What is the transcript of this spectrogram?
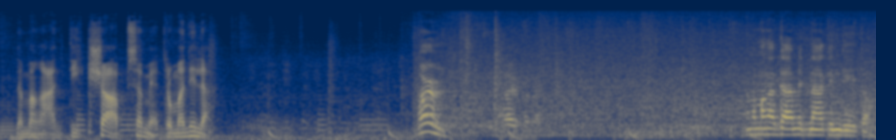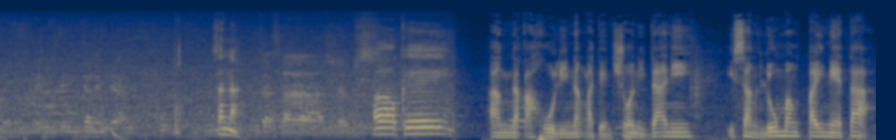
ng mga antique shop sa Metro Manila. Arm! Ano mga gamit natin dito? Saan na? Okay. Ang nakahuli ng atensyon ni Danny, isang lumang paineta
